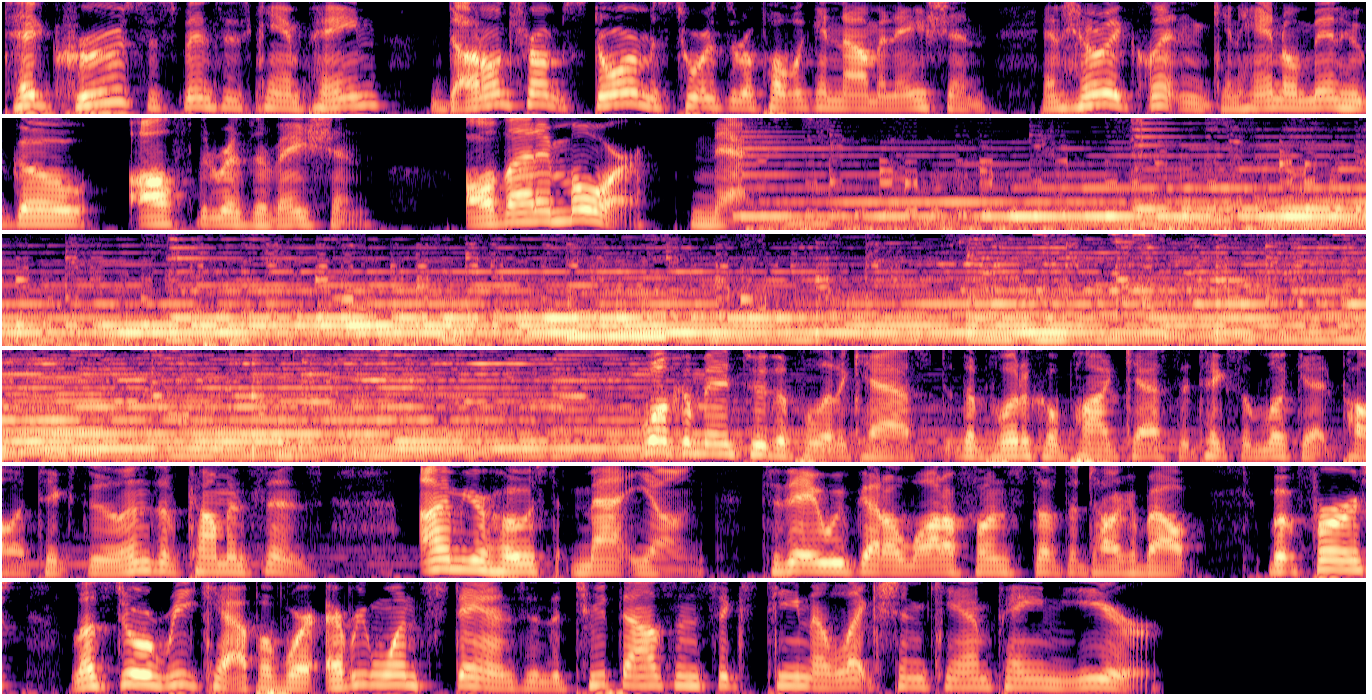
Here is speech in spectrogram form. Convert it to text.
Ted Cruz suspends his campaign, Donald Trump storms towards the Republican nomination, and Hillary Clinton can handle men who go off the reservation. All that and more next. Welcome into the Politicast, the political podcast that takes a look at politics through the lens of common sense. I'm your host, Matt Young. Today we've got a lot of fun stuff to talk about. But first, let's do a recap of where everyone stands in the 2016 election campaign year.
